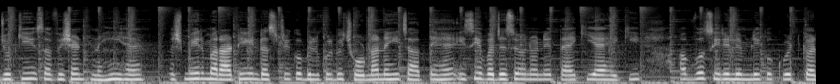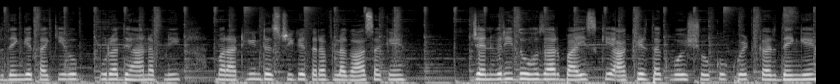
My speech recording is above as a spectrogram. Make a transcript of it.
जो कि सफिशेंट नहीं है। कश्मीर मराठी इंडस्ट्री को बिल्कुल भी छोड़ना नहीं चाहते हैं। इसी वजह से उन्होंने तय किया है कि अब वो सीरियल इमली को क्विट कर देंगे ताकि वो पूरा ध्यान अपनी मराठी इंडस्ट्री की तरफ़ लगा सकें। जनवरी 2022 के आखिर तक वो इस शो को क्विट कर देंगे।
